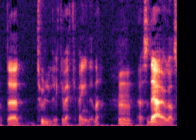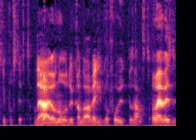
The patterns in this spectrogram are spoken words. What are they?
At det tuller ikke vekk pengene dine. Eh, Så det er jo ganske positivt. Og det er jo noe du kan da velge å få utbetalt. Og jeg vil,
